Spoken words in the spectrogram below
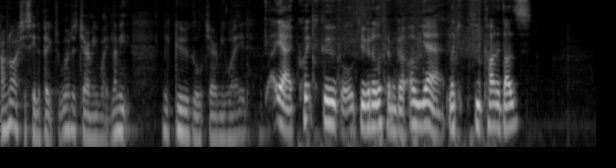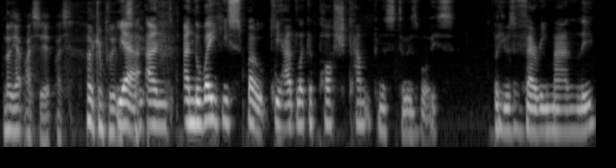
I've not actually seen a picture. Where does Jeremy Wade? Let me let me Google Jeremy Wade. Yeah, quick Google. You're gonna look at him and go, "Oh yeah," like he kind of does. No, yeah, I see it. I, see, I completely Yeah, see it. and and the way he spoke, he had like a posh campness to his voice, but he was very manly.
